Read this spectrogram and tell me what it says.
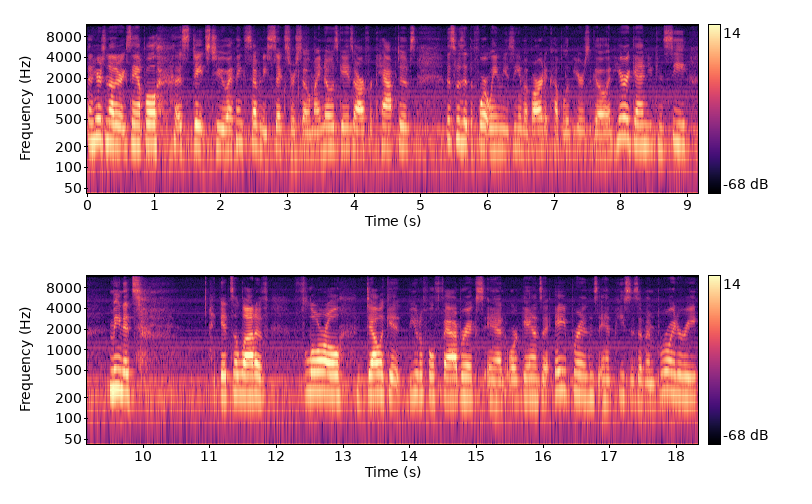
And here's another example. This dates to, I think, 76 or so. My nosegays are for captives. This was at the Fort Wayne Museum of Art a couple of years ago. And here again, you can see, I mean, it's, it's a lot of floral, delicate, beautiful fabrics and organza aprons and pieces of embroidery.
